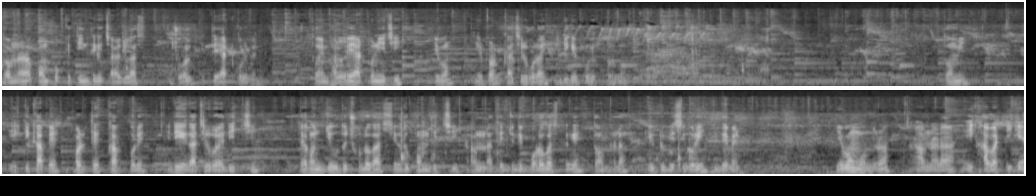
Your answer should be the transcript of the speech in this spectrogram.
তো আপনারা কমপক্ষে তিন থেকে চার গ্লাস জল এতে অ্যাড করবেন। তো আমি ভালোভাবে অ্যাড করে নিয়েছি এবং এরপর গাছের গোড়ায় এটিকে প্রয়োগ করব। তো আমি একটি কাপে অর্ধেক কাপ করে এটিকে গাছের গোড়ায় দিচ্ছি। তো এখন যেহেতু ছোটো গাছ, সেহেতু কম দিচ্ছি। আপনাদের যদি বড় গাছ থাকে, তো আপনারা একটু বেশি করেই দেবেন। এবং বন্ধুরা, আপনারা এই খাবারটিকে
